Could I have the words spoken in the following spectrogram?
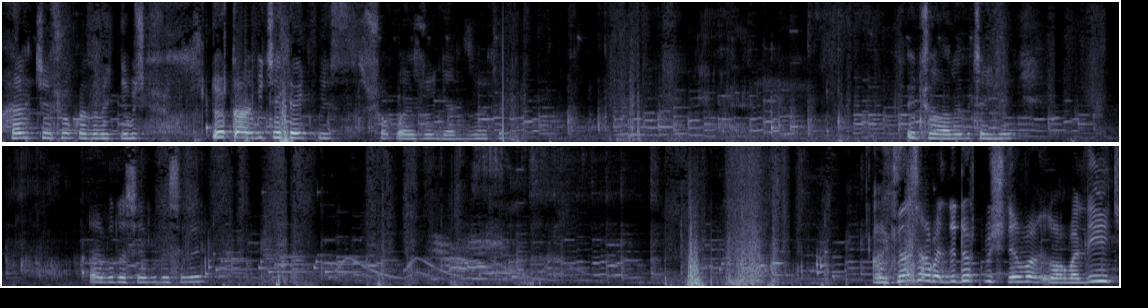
Herkes çok fazla beklemiş. Dört tane bir çekek biz. Şoplar son geldi zaten. Üç tane bir çekek. Ay bu da sen bu da senin. Arkadaşlar bende dört müşteri var. Normalde ilk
